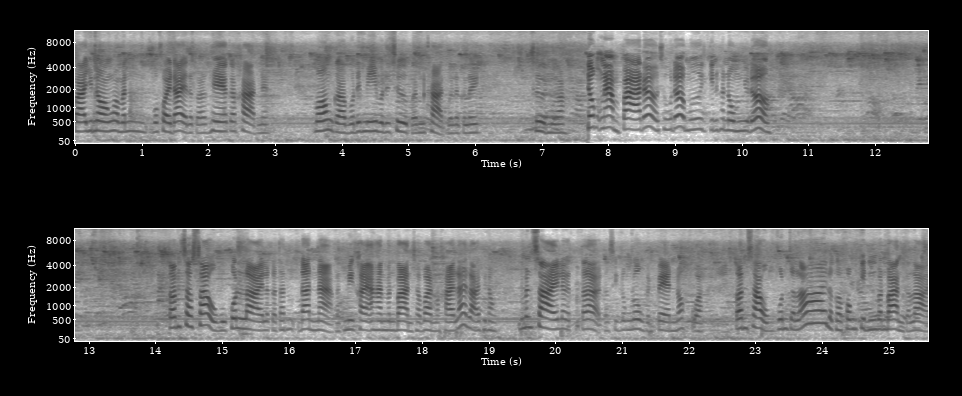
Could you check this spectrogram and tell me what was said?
ปลาอยู่หนองว่ามันบ่ค่อยได้แล้วก็แฮก็ขาดเนี่ยมองก็บ่ได้มีบ่ได้ซื้อไปมันขาดไปแล้วก็เลยซื้อมือยกน้ำปลาเด้อชูเด้อมือกินขนมอยู่เด้อตอนเศร้าๆผู้คนลายแล้วก็ด้านด้านหน้าก็มีขายอาหารบ้านๆชาวบ้านมาขายหลายๆพี่น้องมันทรายแล้วก็ตลาดก็สิโล่งๆเป็นแปลนเนาะว่าตอนเศร้าคนก็ลายแล้วก็ของกินบ้านๆก็ลาย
